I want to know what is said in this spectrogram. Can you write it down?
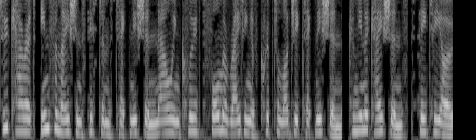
2 carat information systems technician now includes former rating of cryptologic technician, communications CTO,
